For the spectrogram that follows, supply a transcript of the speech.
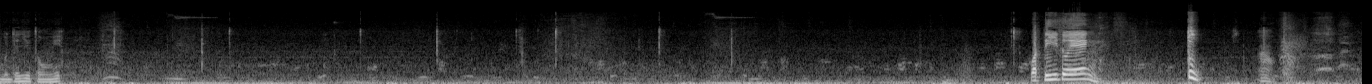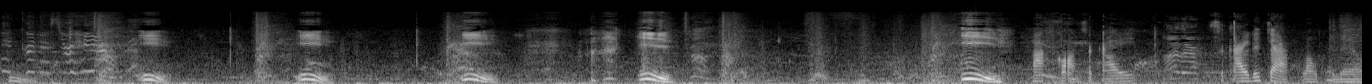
มือนจะอยู่ตรงนี้ วัดดีตัวเอง ตุ๊บอ้าวอี อี อี อี อีพักก่อนสกาย สกายได้จากเราไปแล้ว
